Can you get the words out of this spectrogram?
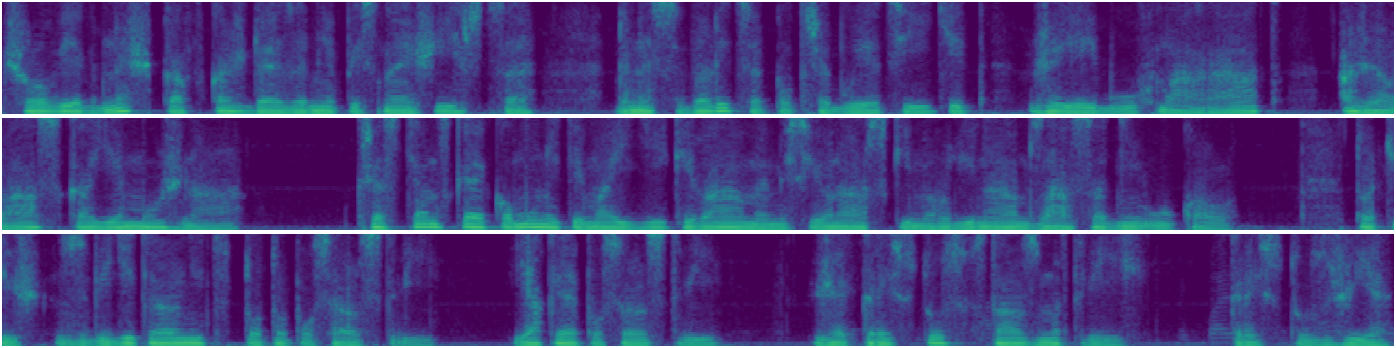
Člověk dneška v každé zeměpisné šířce dnes velice potřebuje cítit, že jej Bůh má rád a že láska je možná. Křesťanské komunity mají díky vám, misionářským rodinám, zásadní úkol, totiž zviditelnit toto poselství. Jaké poselství? Že Kristus vstal z mrtvých. Kristus žije.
